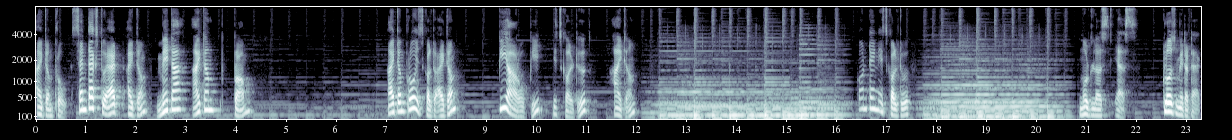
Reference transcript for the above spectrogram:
item pro. Syntax to add item meta item from item pro is equal to item prop is equal to item content is equal to modulus s. Close meta tag.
